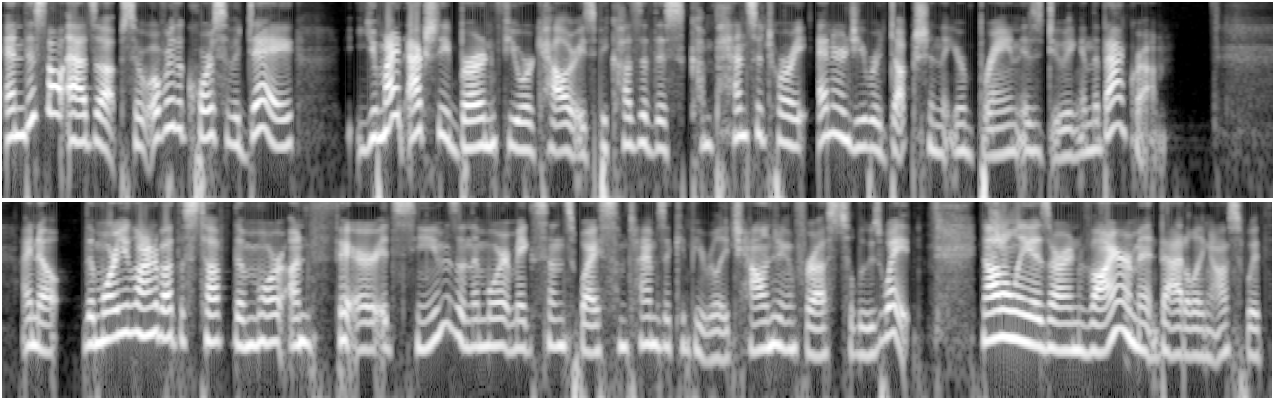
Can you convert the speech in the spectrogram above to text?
And this all adds up. So over the course of a day, you might actually burn fewer calories because of this compensatory energy reduction that your brain is doing in the background. I know the more you learn about the stuff, the more unfair it seems, and the more it makes sense why sometimes it can be really challenging for us to lose weight. Not only is our environment battling us with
